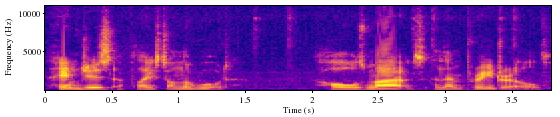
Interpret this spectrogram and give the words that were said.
The hinges are placed on the wood, holes marked and then pre-drilled.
